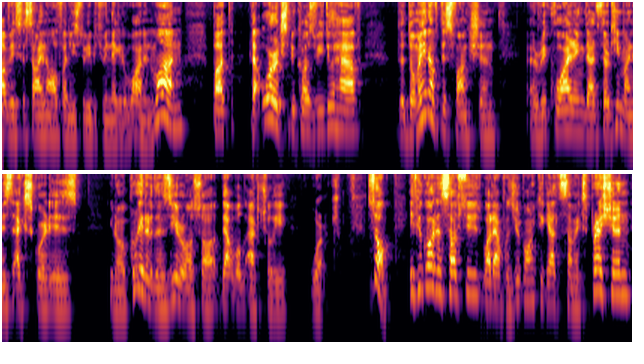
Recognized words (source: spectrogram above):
obviously sine alpha needs to be between negative 1 and 1, but that works because we do have the domain of this function uh, requiring that 13 minus x squared is you know greater than 0, so that will actually work. So if you go ahead and substitute, what happens? You're going to get some expression,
